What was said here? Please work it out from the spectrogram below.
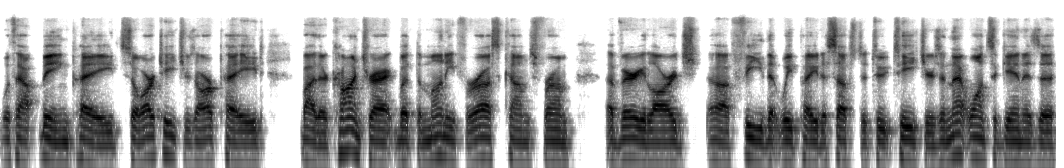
without being paid. So our teachers are paid by their contract, but the money for us comes from a very large uh, fee that we pay to substitute teachers, and that once again is a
